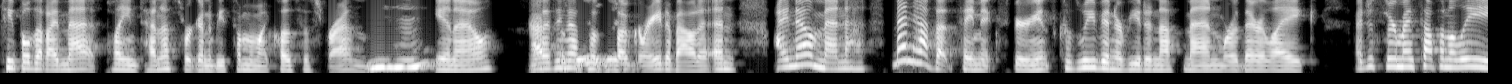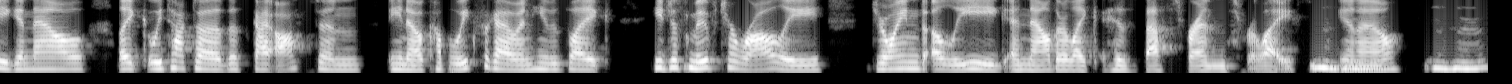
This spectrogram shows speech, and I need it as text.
people that I met playing tennis were going to be some of my closest friends. Mhm. You know, I think that's what's so great about it. And I know men men have that same experience because we've interviewed enough men where they're like, I just threw myself in a league and now like we talked to this guy Austin, you know, a couple weeks ago and he was like he just moved to Raleigh, joined a league and now they're like his best friends for life, you Mhm. know? Mhm.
